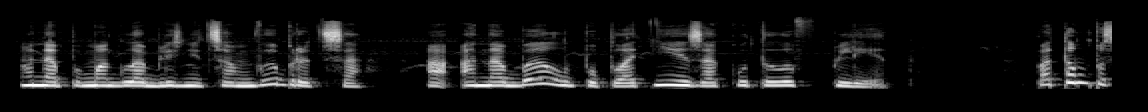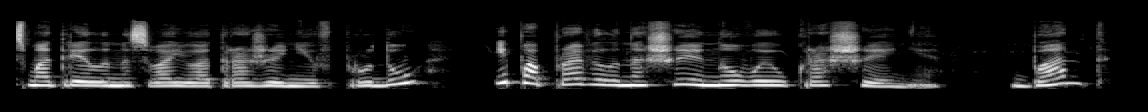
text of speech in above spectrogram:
Она помогла близнецам выбраться, а Аннабеллу поплотнее закутала в плед. Потом посмотрела на свое отражение в пруду и поправила на шее новое украшение — бант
